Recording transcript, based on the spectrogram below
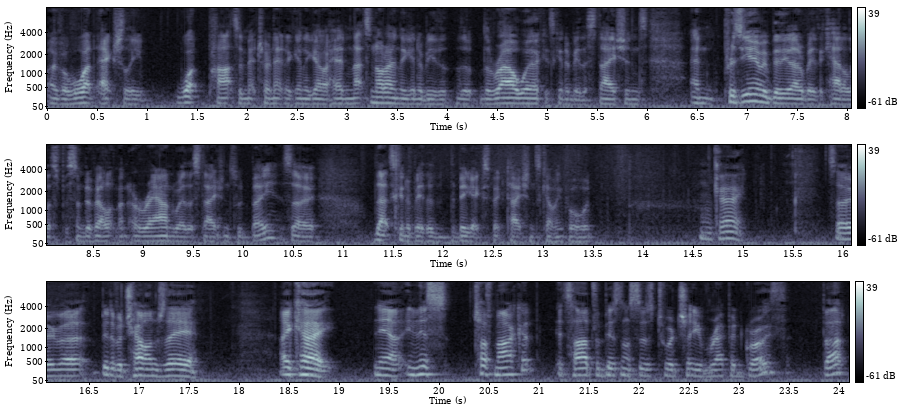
over what actually what parts of Metronet are going to go ahead, and that's not only going to be the, the, the, rail work, it's going to be the stations, and presumably that'll be the catalyst for some development around where the stations would be. So that's going to be the, the big expectations coming forward. Okay. So a uh, bit of a challenge there. Okay, now in this tough market, it's hard for businesses to achieve rapid growth, but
